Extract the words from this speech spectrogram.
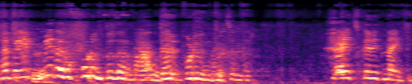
नाही तर एक मी धरू पुढून तू धर मागं. धर पुढून धर. चल धर. काहीच करीत नाही ती.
